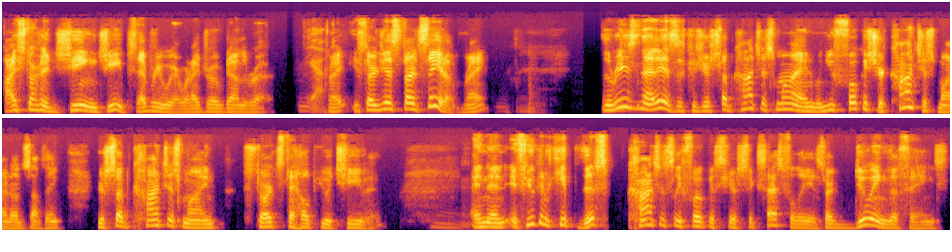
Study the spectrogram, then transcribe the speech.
I started seeing Jeeps everywhere when I drove down the road. Yeah. Right. You start just start seeing them, right? The reason that is is because your subconscious mind, when you focus your conscious mind on something, your subconscious mind starts to help you achieve it. Mm. And then if you can keep this consciously focused here successfully and start doing the things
